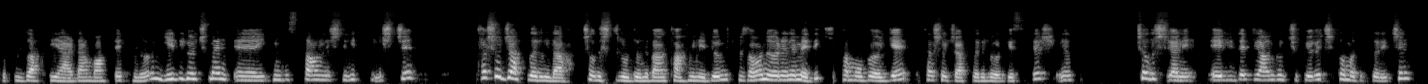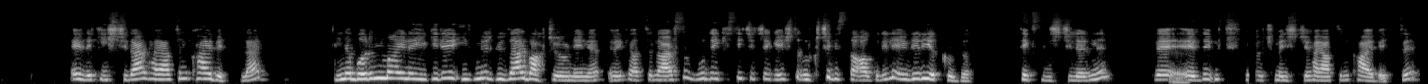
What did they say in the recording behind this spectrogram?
çok uzak bir yerden bahsetmiyorum. Yedi göçmen e, Hindistanlı işte Hintli işçi taş ocaklarında çalıştırıldığını ben tahmin ediyorum. Hiçbir zaman öğrenemedik. Tam o bölge taş ocakları bölgesidir. Çalış yani evde yangın çıkıyor ve çıkamadıkları için evdeki işçiler hayatını kaybettiler. Yine barınma ile ilgili İzmir Güzelbahçe örneğini belki hatırlarsınız. Burada ikisi iç içe geçti. Irkçı bir saldırıyla evleri yakıldı tekstil işçilerinin ve evde üç göçmen işçi hayatını kaybetti.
